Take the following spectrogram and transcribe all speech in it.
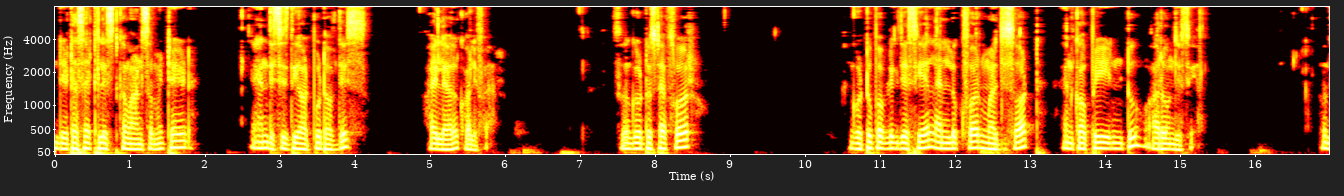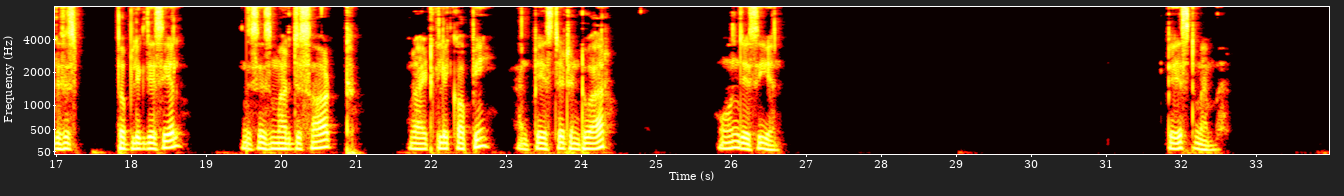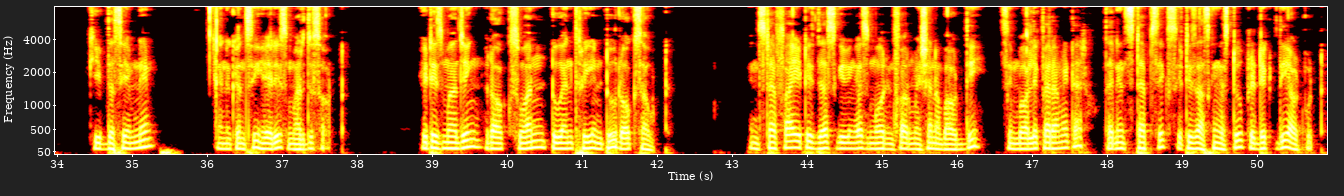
Dataset list command submitted and this is the output of this high level qualifier. So go to step 4 go to public JCL and look for merge sort and copy into our own JCL. So this is public JCL. This is merge sort. Right click copy and paste it into our own JCL. Paste member. Keep the same name and you can see here is merge sort. It is merging rocks 1, 2 and 3 into rocks out. In step 5 it is just giving us more information about the symbolic parameter. Then in step 6 it is asking us to predict the output.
